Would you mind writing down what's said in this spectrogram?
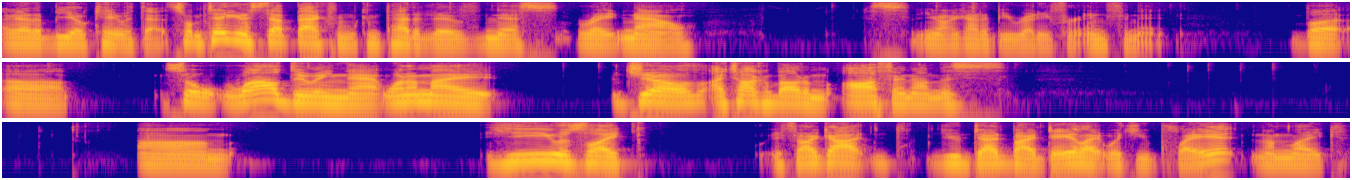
I got to be okay with that. So I'm taking a step back from competitiveness right now. You know, I got to be ready for infinite. But uh, so while doing that, one of my Joe, I talk about him often on this. Um, he was like, "If I got you Dead by Daylight, would you play it?" And I'm like,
